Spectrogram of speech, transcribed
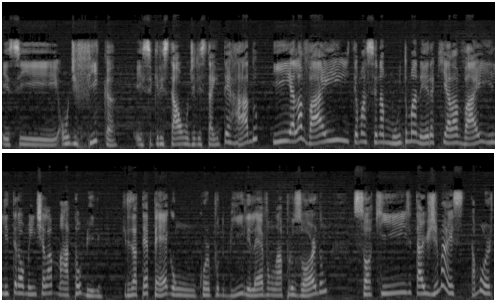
esse onde fica esse cristal onde ele está enterrado e ela vai ter uma cena muito maneira que ela vai e literalmente ela mata o Billy. Que eles até pegam o corpo do Billy, levam lá pro Zordon, só que tarde demais, tá morto.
